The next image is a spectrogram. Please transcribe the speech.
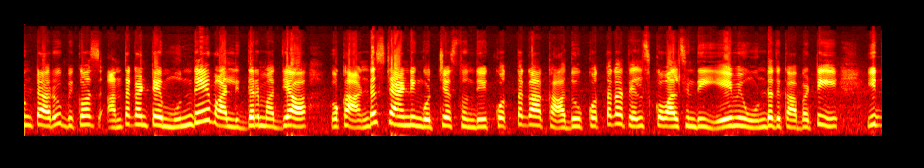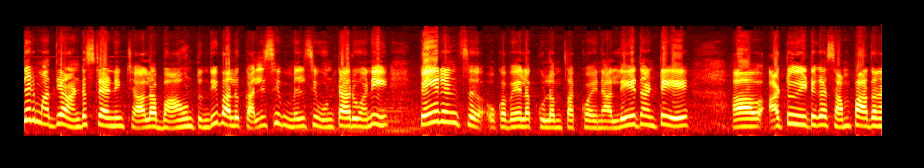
ఉంటారు బికాజ్ అంతకంటే ముందే వాళ్ళిద్దరి మధ్య ఒక అండర్స్టాండింగ్ వచ్చేస్తుంది. కొత్తగా కాదు కొత్తగా తెలుసుకోవాల్సింది ఏమీ ఉండదు కాబట్టి ఇద్దరి మధ్య అండర్స్టాండింగ్ చాలా బాగుంటుంది. వాళ్ళు కలిసి మెలిసి ఉంటారు అని పేరెంట్స్ ఒకవేళ కులం తక్కువైనా లేదంటే అటు ఇటుగా సంపాదన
